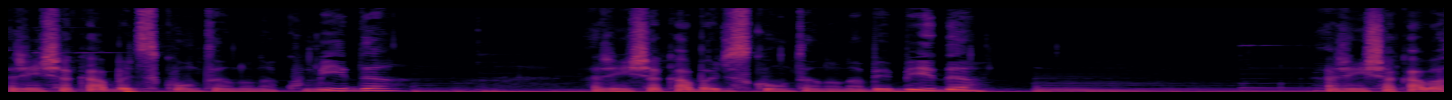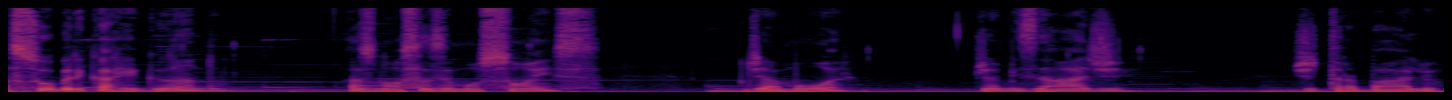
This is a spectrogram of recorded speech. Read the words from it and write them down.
A gente acaba descontando na comida, a gente acaba descontando na bebida, a gente acaba sobrecarregando as nossas emoções de amor, de amizade, de trabalho.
